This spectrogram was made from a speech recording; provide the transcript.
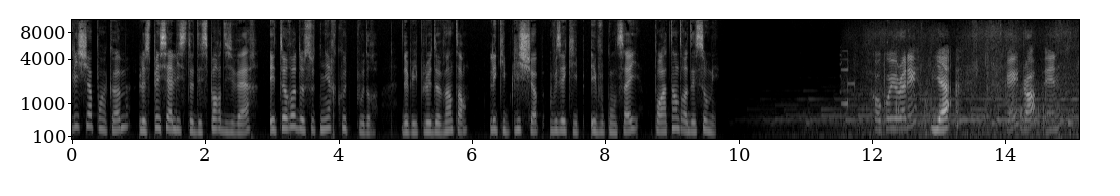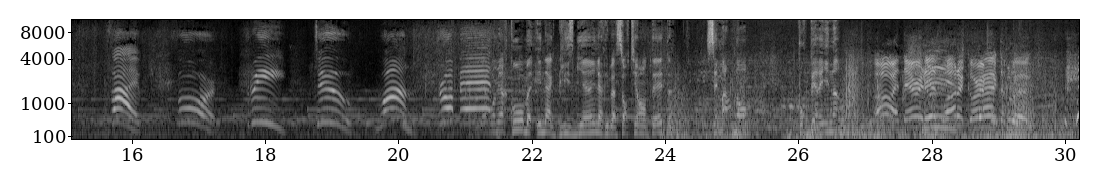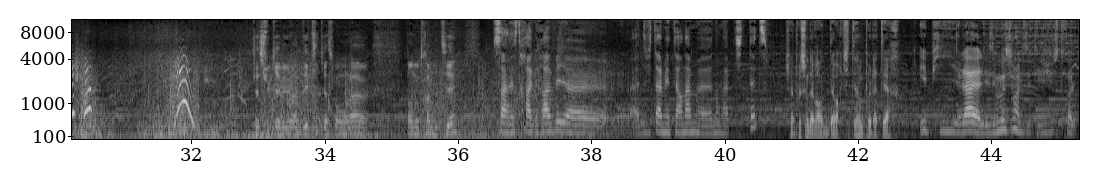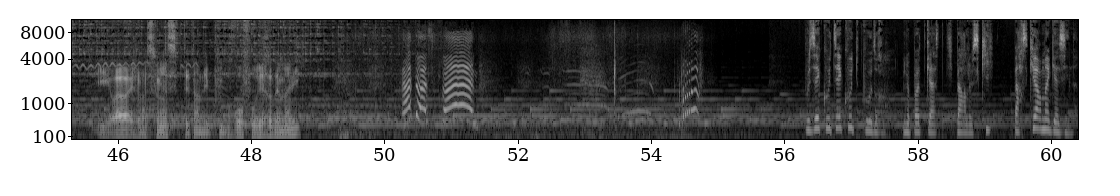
Clichat.com, le spécialiste des sports d'hiver, est heureux de soutenir Coup de Poudre. Depuis plus de 20 ans, l'équipe Clichat vous équipe et vous conseille pour atteindre des sommets. Coco, you ready? Yeah. Okay, drop in. Five, four, three, two, one. Drop La it! première courbe, Enak glisse bien, il arrive à sortir en tête. C'est maintenant pour Perrine. Oh, and there it is. What a J'ai su qu'il y avait eu un déclic à ce moment-là euh, dans notre amitié. Ça restera gravé euh, ad vitam aeternam euh, dans ma petite tête. J'ai l'impression d'avoir d'avoir quitté un peu la terre. Et puis là, les émotions, elles étaient juste folles. Et ouais, ouais, je me souviens, c'est peut-être un des plus gros fous rires de ma vie. That was fun! Vous écoutez Coup de Poudre, le podcast qui parle ski par Skieur Magazine.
